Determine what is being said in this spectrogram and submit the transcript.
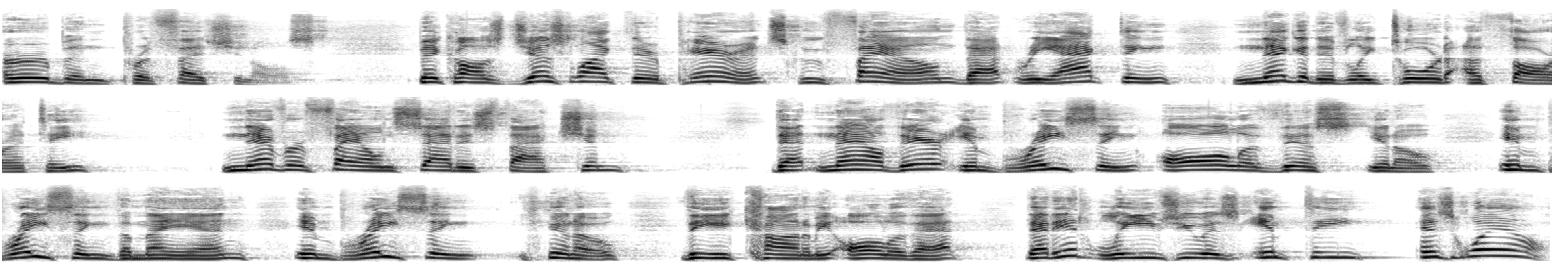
urban professionals. Because just like their parents who found that reacting negatively toward authority never found satisfaction, that now they're embracing all of this, you know, embracing the man, embracing, you know, the economy, all of that, that it leaves you as empty as well.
